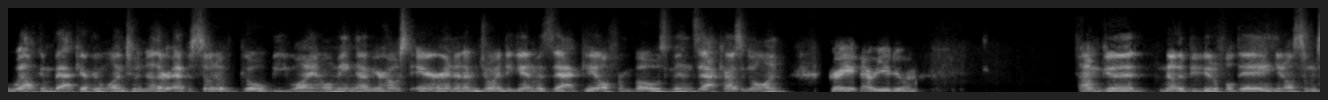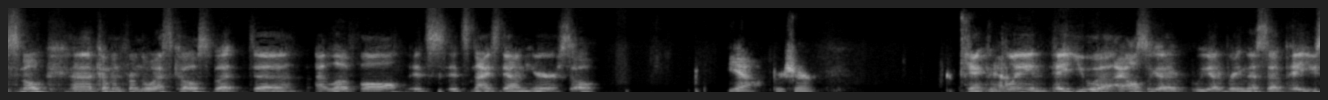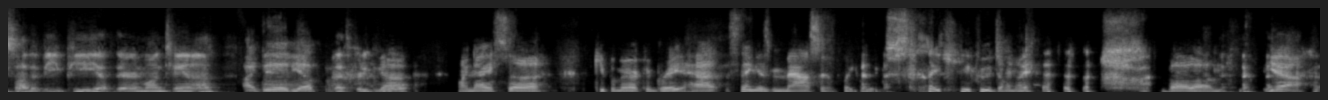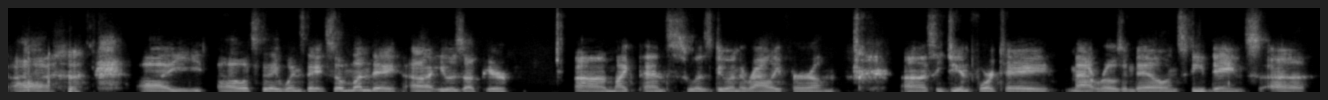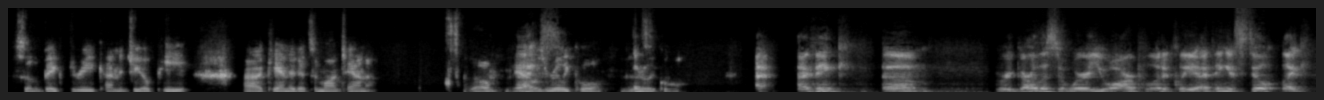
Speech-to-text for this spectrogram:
Welcome back, everyone, to another episode of Go Be Wyoming. I'm your host, Aaron, and I'm joined again with Zach Gale from Bozeman. Zach, how's it going? Great. How are you doing? I'm good. Another beautiful day. You know, some smoke uh, coming from the west coast, but uh, I love fall. It's it's nice down here, so Yeah, for sure. Can't Yeah. complain. Hey, you. Uh, I also gotta we gotta bring this up. Hey, you saw the VP up there in Montana. I did. Yep. That's pretty cool. got my nice uh, "Keep America Great" hat. This thing is massive, like, like huge on my head. but um, yeah. Uh, uh, uh, what's today? Wednesday. So Monday, uh, he was up here. Uh, Mike Pence was doing the rally for um, uh, see Gianforte, Matt Rosendale, and Steve Daines. Uh, so the big three kind of GOP uh, candidates in Montana. So yeah, it was really cool. It was That's- really cool. I think, um, regardless of where you are politically, I think it's still like,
